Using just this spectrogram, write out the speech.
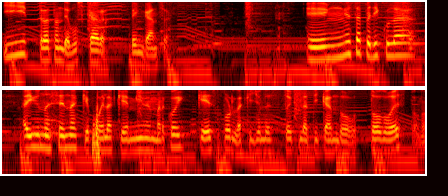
y tratan de buscar venganza. En esta película hay una escena que fue la que a mí me marcó y que es por la que yo les estoy platicando todo esto, ¿no?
